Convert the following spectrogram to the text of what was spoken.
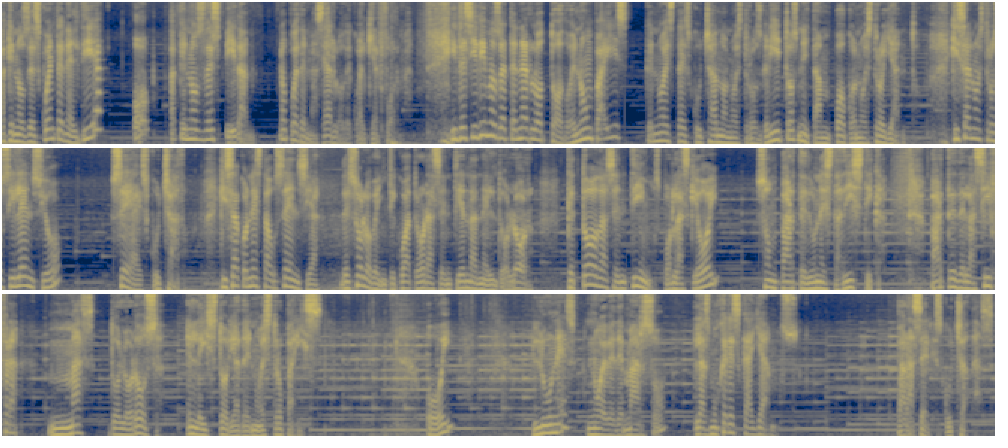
a que nos descuenten el día o a que nos despidan. No pueden hacerlo de cualquier forma. Y decidimos detenerlo todo en un país que no está escuchando nuestros gritos ni tampoco nuestro llanto. Quizá nuestro silencio sea escuchado. Quizá con esta ausencia de solo 24 horas entiendan el dolor que todas sentimos por las que hoy son parte de una estadística, parte de la cifra más dolorosa en la historia de nuestro país. Hoy, lunes 9 de marzo, las mujeres callamos para ser escuchadas.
